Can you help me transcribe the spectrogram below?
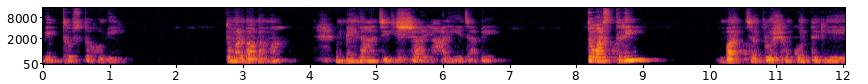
বিধ্বস্ত হবে। তোমার বাবা মা বিনা চিকিৎসায় হারিয়ে যাবে। তোমার স্ত্রী বাচ্চা প্রসব করতে গিয়ে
